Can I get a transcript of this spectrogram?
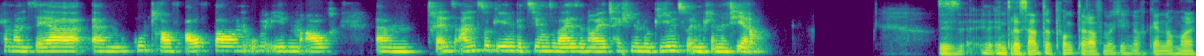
kann man sehr ähm, gut drauf aufbauen, um eben auch ähm, Trends anzugehen beziehungsweise neue Technologien zu implementieren. Das ist ein interessanter Punkt. Darauf möchte ich noch gerne nochmal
